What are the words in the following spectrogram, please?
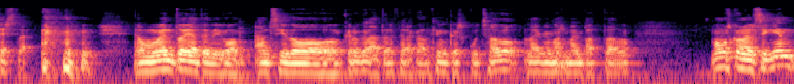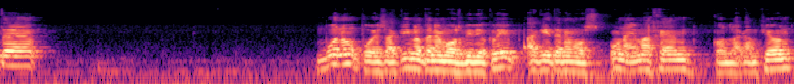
esta. De momento ya te digo, han sido creo que la tercera canción que he escuchado, la que más me ha impactado. Vamos con el siguiente. Bueno, pues aquí no tenemos videoclip, aquí tenemos una imagen con la canción.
